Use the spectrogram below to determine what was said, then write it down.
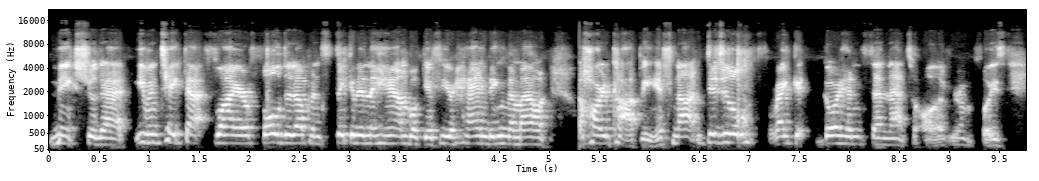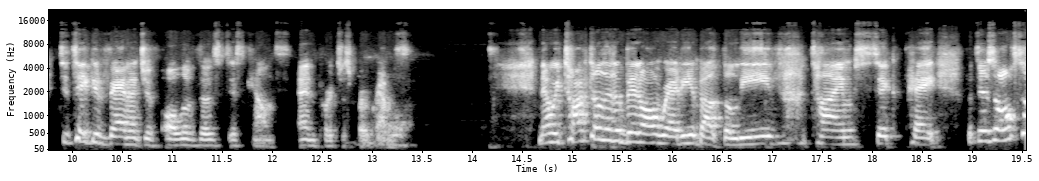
make sure that even take that flyer, fold it up, and stick it in the handbook if you're handing them out a hard copy. If not digital, right, go ahead and send that to all of your employees to take advantage of all of those discounts and purchase programs. Now, we talked a little bit already about the leave time, sick pay, but there's also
